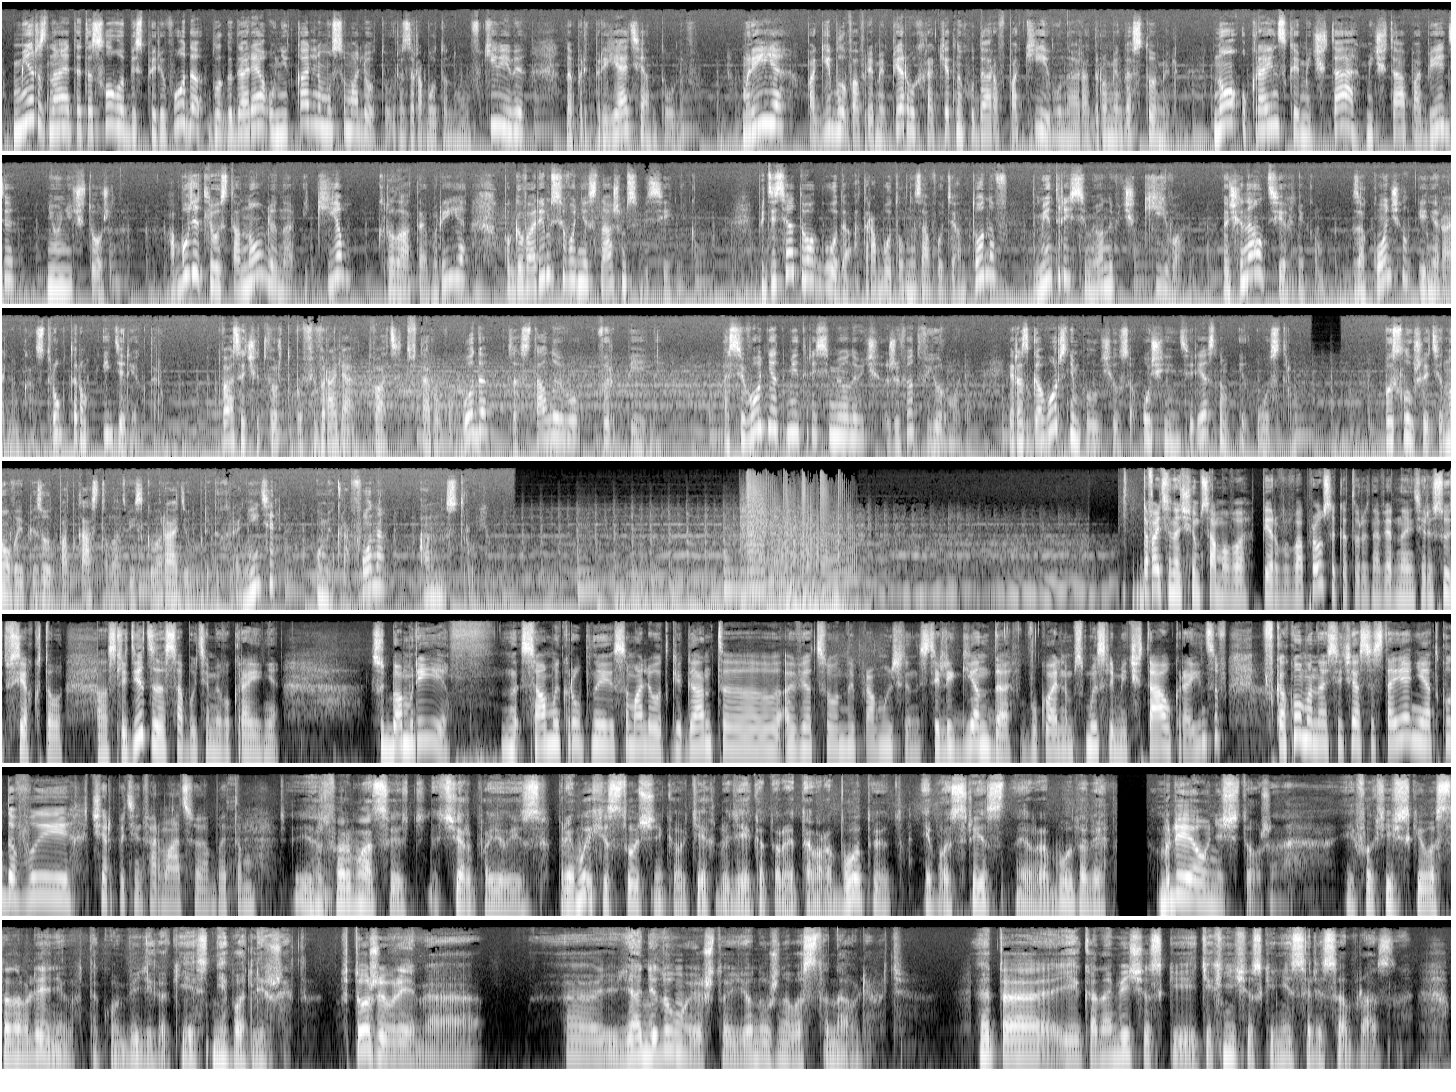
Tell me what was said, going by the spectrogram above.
Мир знает это слово без перевода благодаря уникальному самолету, разработанному в Киеве на предприятии «Антонов». Мрия погибла во время первых ракетных ударов по Киеву на аэродроме Гастомель. Но украинская мечта, мечта о победе, не уничтожена. А будет ли восстановлена и кем крылатая Мрия, поговорим сегодня с нашим собеседником. 52 года отработал на заводе Антонов Дмитрий Семенович Кива. Начинал техником, закончил генеральным конструктором и директором. 24 февраля 22 года застало его в Ирпене. А сегодня Дмитрий Семенович живет в Юрмале, и разговор с ним получился очень интересным и острым. Вы слушаете новый эпизод подкаста Латвийского радио «Предохранитель». У микрофона Анна Струй. Давайте начнем с самого первого вопроса, который, наверное, интересует всех, кто а, следит за событиями в Украине. Судьба Мрии самый крупный самолет, гигант э, авиационной промышленности, легенда в буквальном смысле, мечта украинцев. В каком она сейчас состоянии? Откуда вы черпаете информацию об этом? Информацию черпаю из прямых источников, тех людей, которые там работают, непосредственно работали. Мрия уничтожена. И фактически восстановлению в таком виде, как есть, не подлежит. В то же время я не думаю, что ее нужно восстанавливать. Это и экономически, и технически нецелесообразно.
